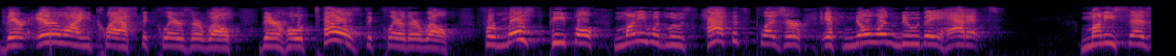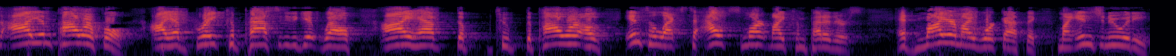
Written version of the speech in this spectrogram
Their airline class declares their wealth. Their hotels declare their wealth. For most people, money would lose half its pleasure if no one knew they had it. Money says, I am powerful. I have great capacity to get wealth. I have the, to, the power of intellects to outsmart my competitors. Admire my work ethic, my ingenuity,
